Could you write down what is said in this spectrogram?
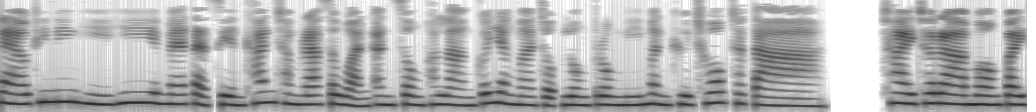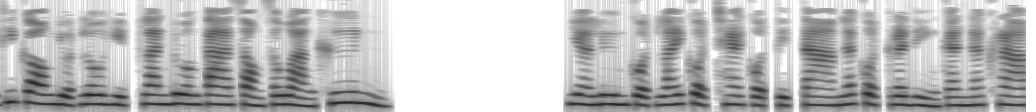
แล้วที่นิ่งฮีฮีแม้แต่เซียนขั้นชำระสวรรค์อันทรงพลังก็ยังมาจบลงตรงนี้มันคือโชคชะตา ชายชรามองไปที่กองหยดโลหิตพลันดวงตาส่องสว่างขึ้น อย่าลืมกดไลค์กดแชร์กดติดตามและกดกระดิ่งกันนะครับ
